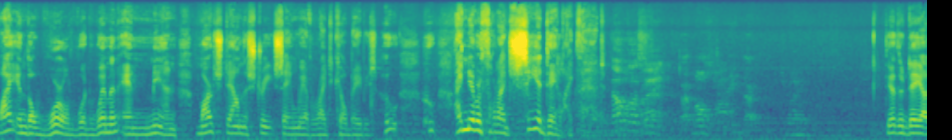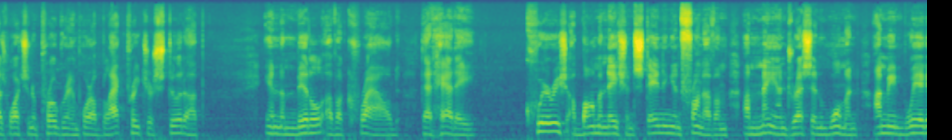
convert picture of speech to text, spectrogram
Why in the world would women and men march down the street saying we have a right to kill babies? Who, who? I never thought I'd see a day like that. The other day, I was watching a program where a black preacher stood up in the middle of a crowd that had a queerish abomination standing in front of him, a man dressed in woman. I mean, wig,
